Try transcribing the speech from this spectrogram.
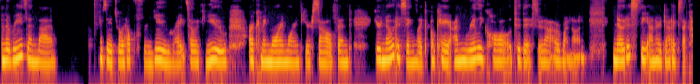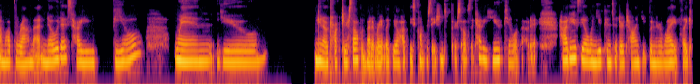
and the reason that I say it's really helpful for you, right? So if you are coming more and more into yourself and you're noticing, like, okay, I'm really called to this or that or whatnot, notice the energetics that come up around that. Notice how you feel when you you know talk to yourself about it right like we all have these conversations with ourselves like how do you feel about it how do you feel when you consider telling people in your life like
